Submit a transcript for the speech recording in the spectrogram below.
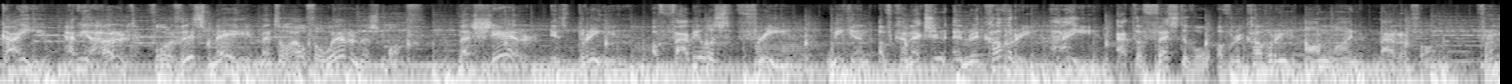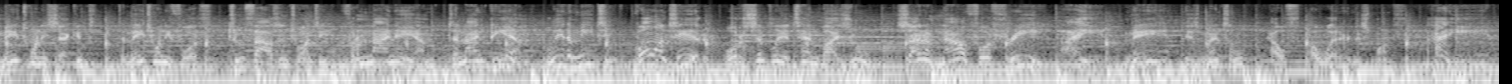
Guy, have you heard? For this May Mental Health Awareness Month, that Share is bringing a fabulous free weekend of connection and recovery. Aye, at the Festival of Recovery Online Marathon from May 22nd to May 24th, 2020, from 9 a.m. to 9 p.m. Lead a meeting, volunteer, or simply attend by Zoom. Sign up now for free. Aye, May is Mental Health Awareness Month. Aye.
